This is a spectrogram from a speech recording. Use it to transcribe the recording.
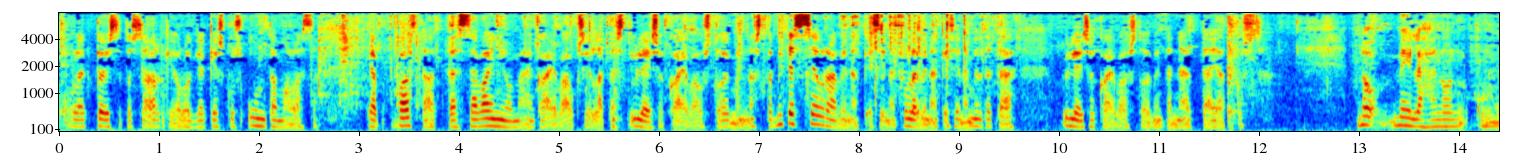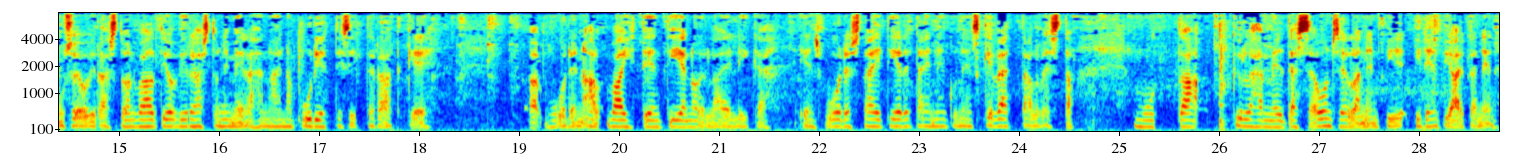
olet töissä tuossa arkeologiakeskus Untamalassa ja vastaat tässä Vainiomäen kaivauksilla tästä yleisökaivaustoiminnasta. Miten seuraavina kesinä, tulevina kesinä, miltä tämä yleisökaivaustoiminta näyttää jatkossa? No meillähän on, kun museovirasto on valtiovirasto, niin meillähän aina budjetti sitten ratkee vuoden vaihteen tienoilla, eli ensi vuodesta ei tiedetä ennen kuin ensi kevät-talvesta. Mutta kyllähän meillä tässä on sellainen pidempiaikainen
